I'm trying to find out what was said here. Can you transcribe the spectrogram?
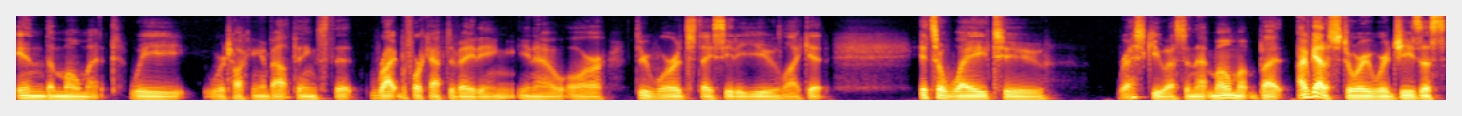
in the moment. We were talking about things that right before captivating, you know, or through words, Stacy, to you, like it, it's a way to rescue us in that moment. But I've got a story where Jesus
